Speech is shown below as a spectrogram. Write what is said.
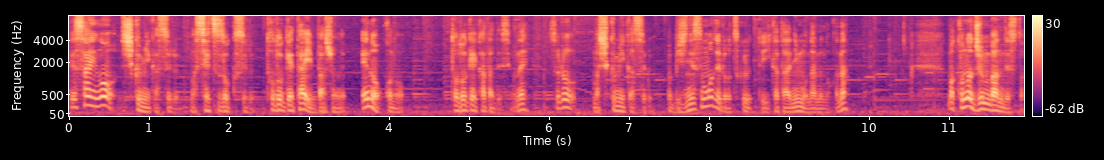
で最後仕組み化する、まあ、接続する。届けたい場所へのこの届け方ですよね。それをま仕組み化する。ビジネスモデルを作るって言い方にもなるのかな、まあ、この順番ですと。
